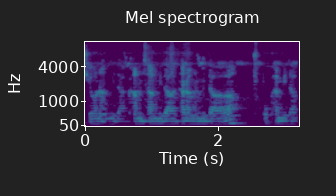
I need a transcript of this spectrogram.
기원합니다. 감사합니다. 사랑합니다. 축복합니다.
